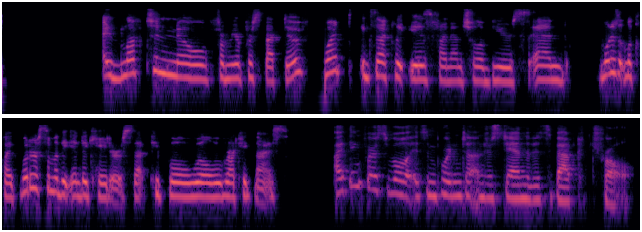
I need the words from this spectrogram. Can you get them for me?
I'd love to know from your perspective what exactly is financial abuse and what does it look like? What are some of the indicators that people will recognize? I think, first of all, it's important to understand that it's about control.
